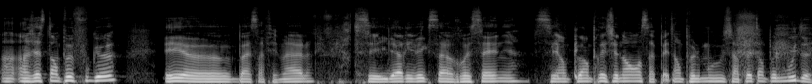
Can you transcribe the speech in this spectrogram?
un, un geste un peu fougueux. Et euh, bah ça fait mal. C'est, il est arrivé que ça ressaigne. C'est un peu impressionnant. Ça pète un peu le mou, ça pète un peu le mood.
